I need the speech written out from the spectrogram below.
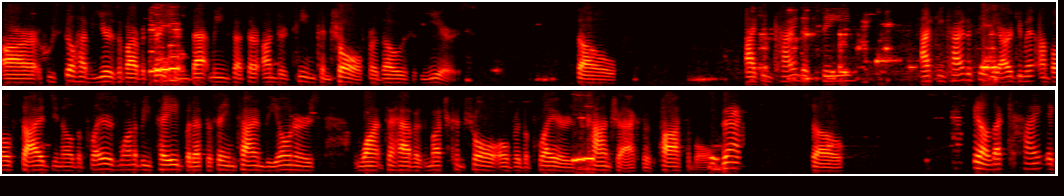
are who still have years of arbitration, that means that they're under team control for those years. So I can kind of see I can kind of see the argument on both sides. You know, the players want to be paid, but at the same time, the owners want to have as much control over the players' contracts as possible. Exactly. So, you know, that kind it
